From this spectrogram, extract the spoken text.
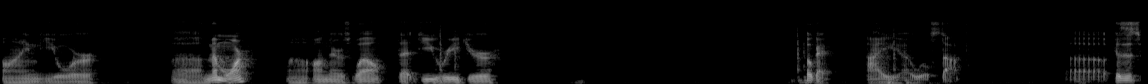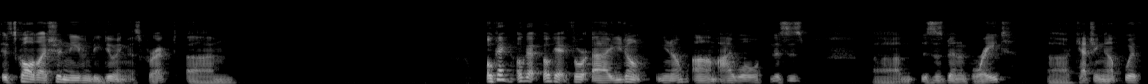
find your uh, memoir uh, on there as well. That do you read your? Okay, I uh, will stop because it's it's called. I shouldn't even be doing this. Correct. Um, okay, okay, okay. Thor, uh, you don't. You know. Um, I will. This is. Um, this has been great. Uh, catching up with.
